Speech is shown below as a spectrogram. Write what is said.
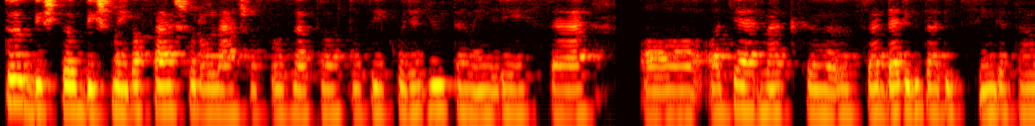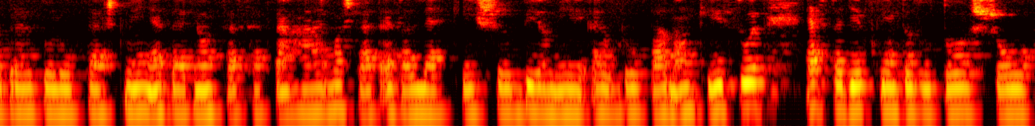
Több is, több is, még a felsoroláshoz hozzátartozik, hogy a gyűjtemény része a, a gyermek Frederik David Szinget ábrázoló festmény 1873-as, tehát ez a legkésőbbi, ami Európában készült. Ezt egyébként az utolsó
